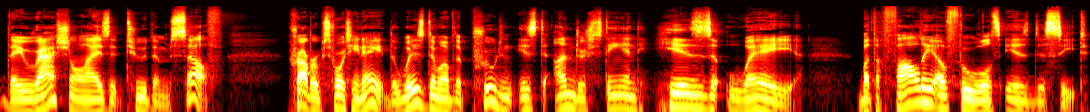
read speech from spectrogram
they rationalize it to themselves. Proverbs 14:8 The wisdom of the prudent is to understand his way, but the folly of fools is deceit.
